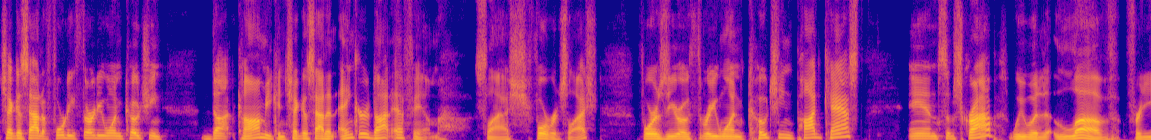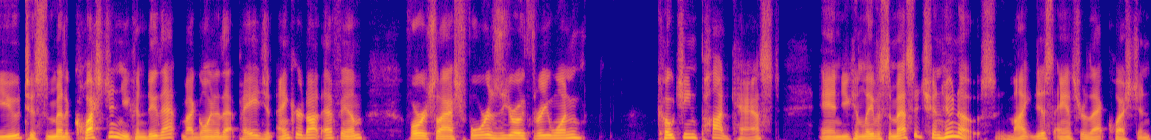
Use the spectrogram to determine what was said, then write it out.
Check us out at 4031coaching.com. You can check us out at anchor.fm slash forward slash 4031 Coaching Podcast and subscribe. We would love for you to submit a question. You can do that by going to that page at anchor.fm forward slash 4031 coaching podcast. And you can leave us a message, and who knows, might just answer that question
